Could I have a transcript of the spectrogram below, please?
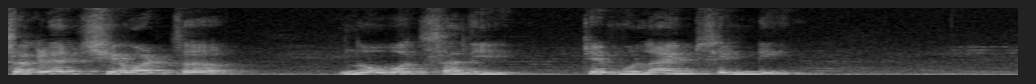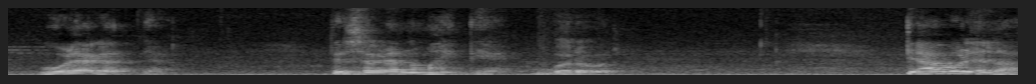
सगळ्यात शेवटचं नव्वद साली जे मुलायम सिंगनी गोळ्या घातल्या. ते सगळ्यांना माहिती आहे. बरोबर. त्यावेळेला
